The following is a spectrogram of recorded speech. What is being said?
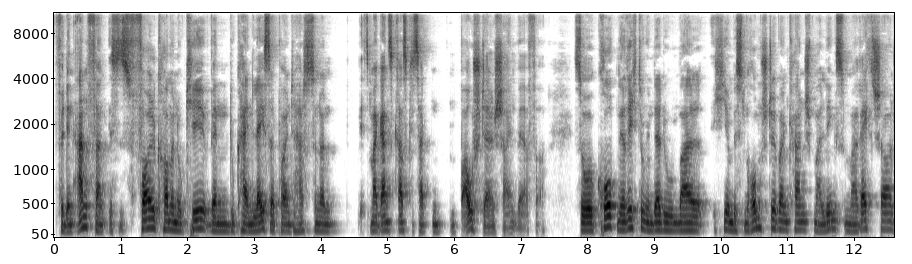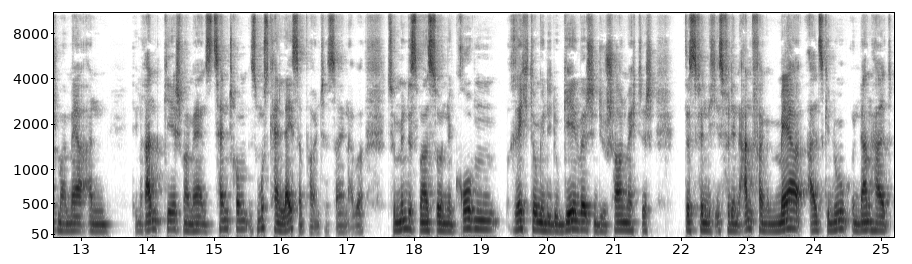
Für den Anfang ist es vollkommen okay, wenn du keinen Laserpointer hast, sondern jetzt mal ganz krass gesagt einen Baustellenscheinwerfer. So grob eine Richtung, in der du mal hier ein bisschen rumstöbern kannst, mal links und mal rechts schauen, mal mehr an den Rand gehst, mal mehr ins Zentrum. Es muss kein Laserpointer sein, aber zumindest mal so eine groben Richtung, in die du gehen willst, in die du schauen möchtest. Das finde ich ist für den Anfang mehr als genug und dann halt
